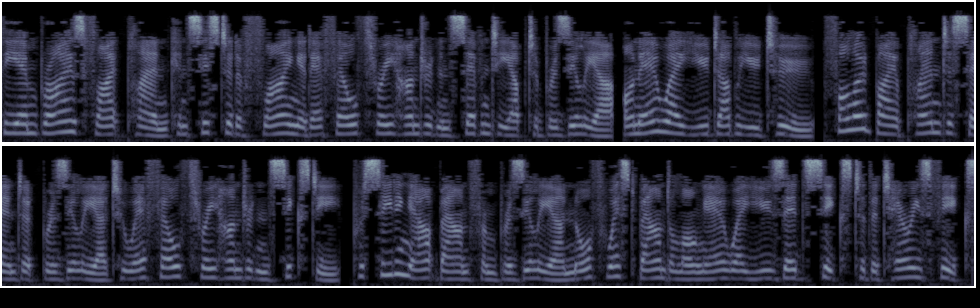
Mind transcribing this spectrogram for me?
The Embraer's flight plan consisted of flying at FL 370 up to Brasilia, on airway UW2, followed by a planned descent at Brasilia to FL 360, proceeding outbound from Brasilia northwestbound along airway UZ6 to the TERES Fix,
